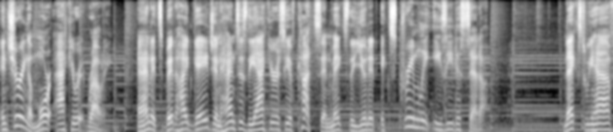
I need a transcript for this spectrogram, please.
ensuring a more accurate routing. And its bit height gauge enhances the accuracy of cuts and makes the unit extremely easy to set up. Next we have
